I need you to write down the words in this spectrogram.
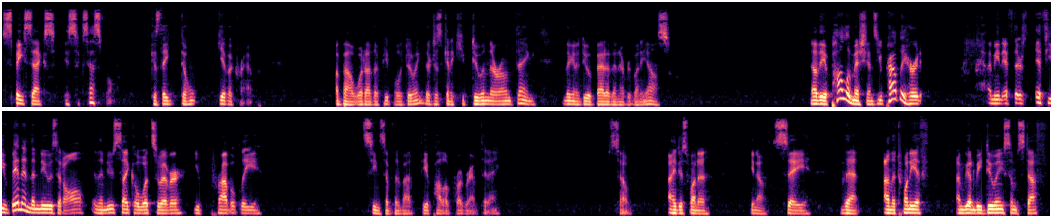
SpaceX is successful because they don't give a crap about what other people are doing. They're just going to keep doing their own thing. They're going to do it better than everybody else. Now, the Apollo missions, you probably heard. I mean, if there's if you've been in the news at all in the news cycle whatsoever, you've probably seen something about the Apollo program today. So, I just want to, you know, say that on the twentieth, I'm going to be doing some stuff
